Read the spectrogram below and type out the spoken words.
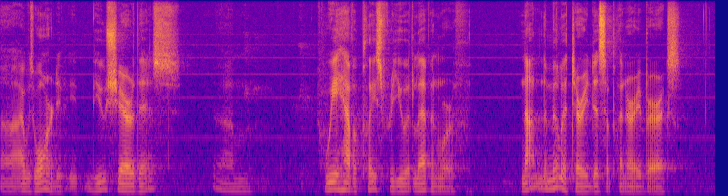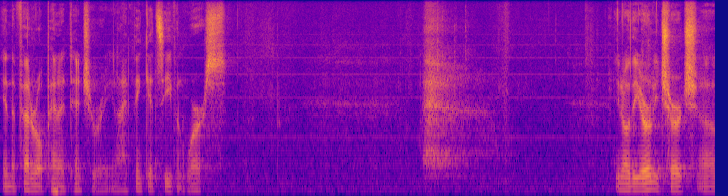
uh, I was warned if you share this, um, we have a place for you at Leavenworth, not in the military disciplinary barracks, in the federal penitentiary, and I think it's even worse. You know, the early church, uh,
